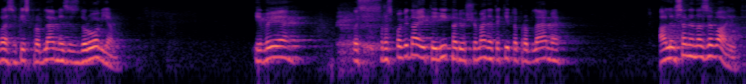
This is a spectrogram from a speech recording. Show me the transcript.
у вас якісь проблеми зі здоров'ям, і ви ось розповідаєте лікарю, що в мене такі-то проблеми, але все не називаєте.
